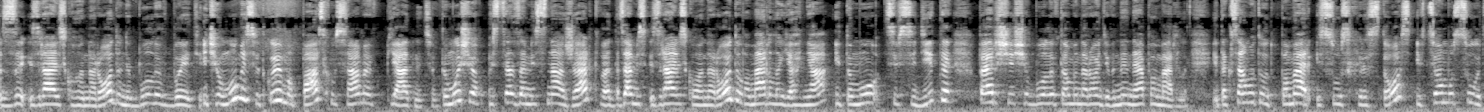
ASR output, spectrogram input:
з ізраїльського народу не були вбиті. І чому ми святкуємо Пасху саме в п'ятницю? Тому що ось ця замісна жертва замість ізраїльського народу померла ягня, і тому ці всі діти, перші, що були в тому народі, вони не померли. І так само тут помер Ісус Христос, і в цьому суть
